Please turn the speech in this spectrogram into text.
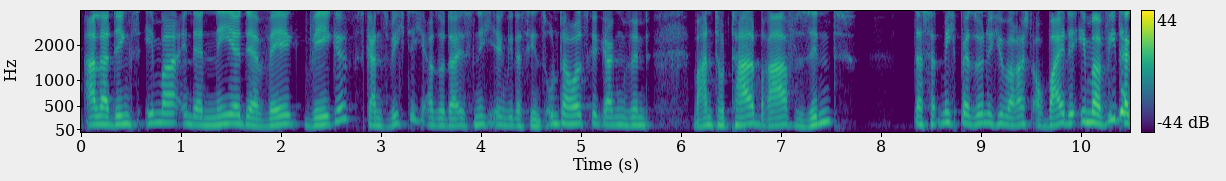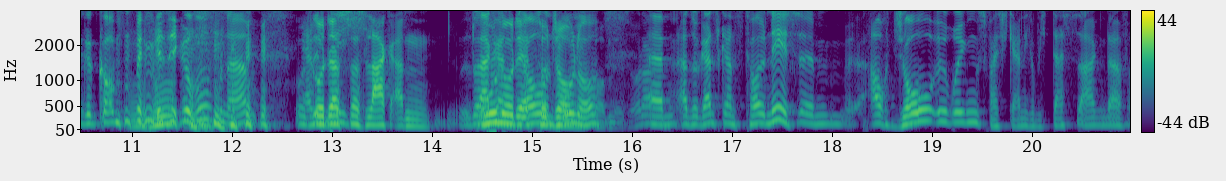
allerdings immer in der Nähe der We Wege, ist ganz wichtig. Also da ist nicht irgendwie, dass sie ins Unterholz gegangen sind, waren total brav, sind das hat mich persönlich überrascht, auch beide immer wieder gekommen, wenn wir sie gerufen haben. Und gut, das, das lag an es lag Bruno, an der zu Joe Bruno. gekommen ist, oder? Ähm, also ganz, ganz toll. Nee, es, ähm, auch Joe übrigens, weiß ich gar nicht, ob ich das sagen darf,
